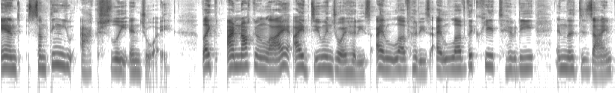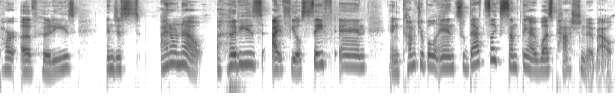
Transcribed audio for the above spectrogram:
and something you actually enjoy. Like, I'm not gonna lie, I do enjoy hoodies. I love hoodies. I love the creativity and the design part of hoodies and just I don't know. Hoodies I feel safe in and comfortable in. So that's like something I was passionate about.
